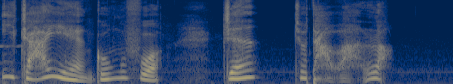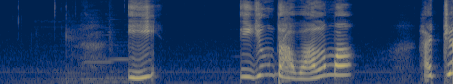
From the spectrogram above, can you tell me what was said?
一眨眼功夫，针就打完了。咦，已经打完了吗？还真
